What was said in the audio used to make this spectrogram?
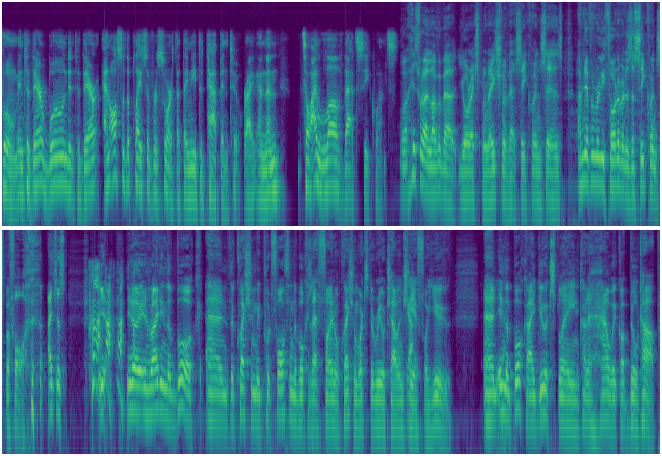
boom, into their wound, into their, and also the place of resource that they need to tap into, right? And then, so I love that sequence. Well, here's what I love about your explanation of that sequence is I've never really thought of it as a sequence before. I just, you know, in writing the book and the question we put forth in the book is that final question, what's the real challenge yeah. here for you? And in yeah. the book, I do explain kind of how it got built up,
